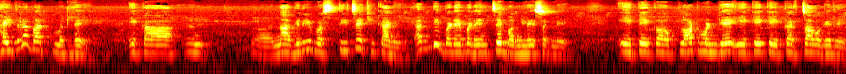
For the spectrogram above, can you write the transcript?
हैदराबादमधले एका नागरी वस्तीचे ठिकाणी अगदी बडे बडेंचे बंगले सगळे एक एक प्लॉट म्हणजे एक एक एकरचा वगैरे.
